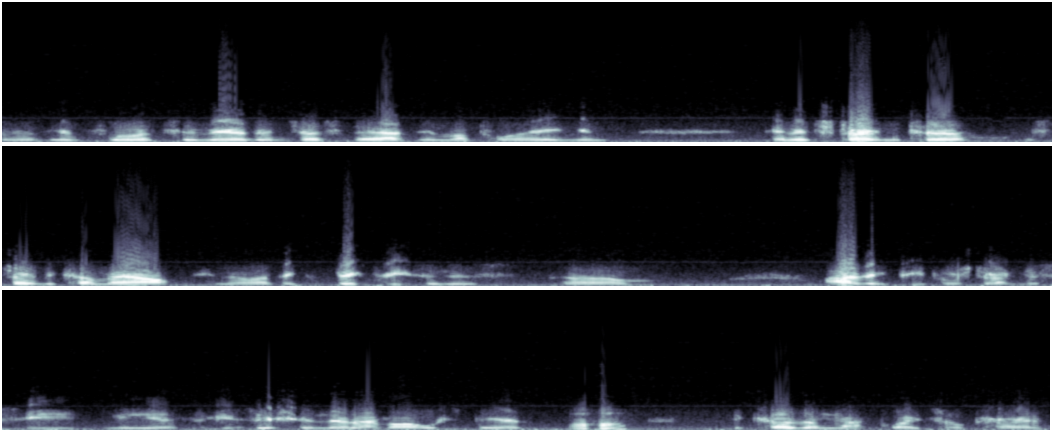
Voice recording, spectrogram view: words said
uh, influence in there than just that in my playing, and and it's starting to it's starting to come out. You know, I think the big reason is. Um, I think people are starting to see me as the musician that I've always been Mm-hmm. because I'm not quite so current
